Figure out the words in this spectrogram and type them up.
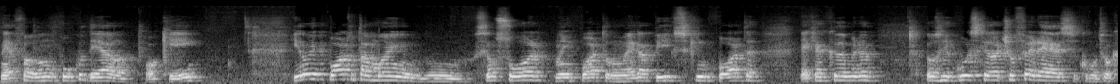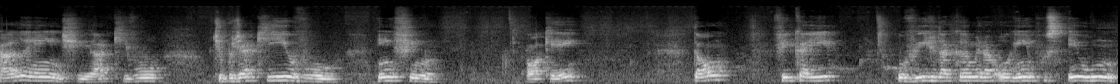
né? Falando um pouco dela, ok? E não importa o tamanho do sensor, não importa o megapixel, o que importa é que a câmera, os recursos que ela te oferece, como trocar lente, arquivo, tipo de arquivo, enfim, ok? Então fica aí o vídeo da câmera Olympus E1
